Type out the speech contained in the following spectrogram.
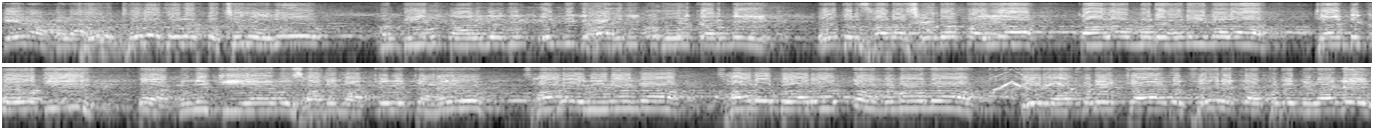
ਕਿਹੜਾ ਖੜਾ ਹੈ ਥੋੜਾ ਥੋੜਾ ਪਿੱਛੇ ਹੋ ਜਾਓ। ਮਨਦੀਪ ਕਾਲੀਆ ਜੀ ਇੰਨੀ ਹਾਜ਼ਰੀ ਕਬੂਲ ਕਰਨੀ। ਉਧਰ ਸਾਡਾ ਛੋਟਾ ਭਾਈਆ ਕਾਲਾ ਮੜਿਆਣੀ ਵਾਲਾ। ਚੰਡ ਕੋ ਜੀ, ਤੁਹਾਨੂੰ ਵੀ ਜੀ ਆਇਆਂ ਨੂੰ ਸਾਡੇ ਇਲਾਕੇ ਵਿੱਚ ਆਇਓ ਹੋ। ਸਾਰੇ ਵੀਰਾਂ ਦਾ, ਸਾਰੇ ਪਿਆਰਿਆਂ ਦਾ ਧੰਨਵਾਦ ਆ। ਇਹ ਰੱਬ ਨੇ ਚਾਹ ਤੇ ਫੇਰ ਇੱਕ ਆਪਣੇ ਮਿਲਾਂਗੇ।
